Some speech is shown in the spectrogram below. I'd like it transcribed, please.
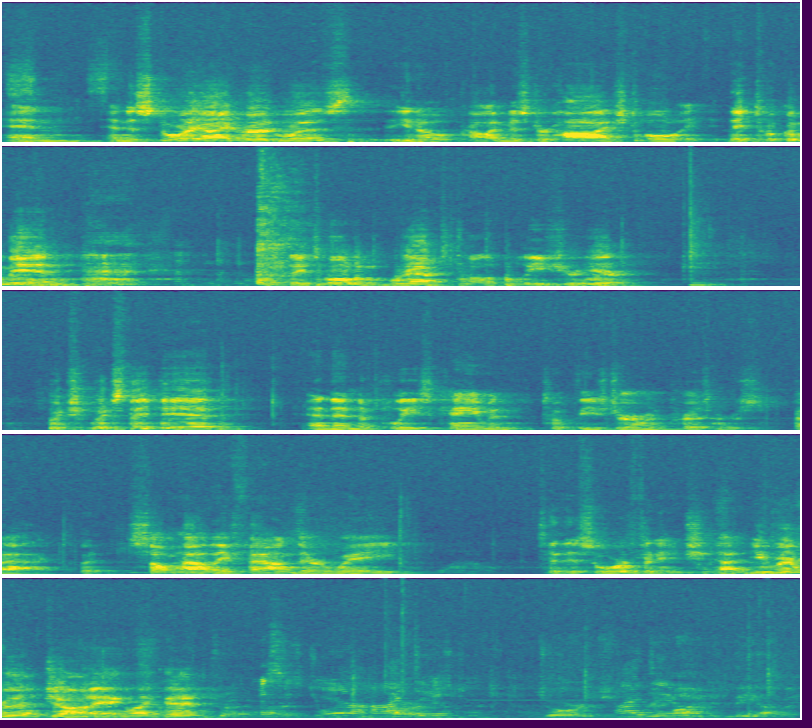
And, and the story I heard was, you know, probably Mr. Hodge told, they took them in, but they told them, we're gonna have to tell the police you're here. Hmm. Which, which they did, and then the police came and took these German prisoners back. But somehow they found their way to this orphanage. Uh, you remember that, John, anything like that? Yeah, I do. George I do. reminded me of it.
